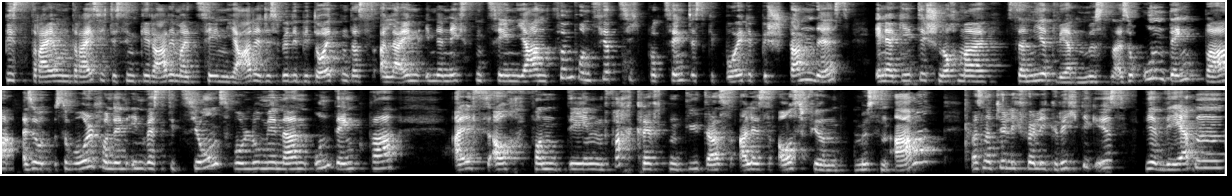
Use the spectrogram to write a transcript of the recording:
bis 33, das sind gerade mal zehn Jahre. Das würde bedeuten, dass allein in den nächsten zehn Jahren 45 Prozent des Gebäudebestandes energetisch nochmal saniert werden müssten. Also undenkbar, also sowohl von den Investitionsvoluminern undenkbar, als auch von den Fachkräften, die das alles ausführen müssen. Aber, was natürlich völlig richtig ist, wir werden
